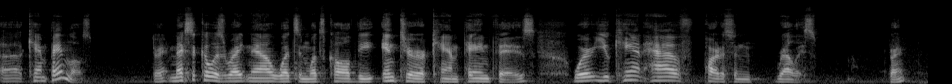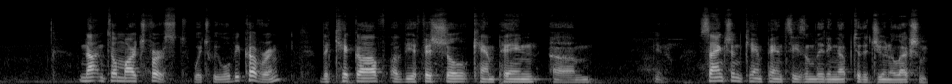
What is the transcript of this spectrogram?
uh, campaign laws. Right? Mexico is right now what's in what's called the inter-campaign phase, where you can't have partisan rallies, right? Not until March 1st, which we will be covering, the kickoff of the official campaign, um, you know, sanctioned campaign season leading up to the June election,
